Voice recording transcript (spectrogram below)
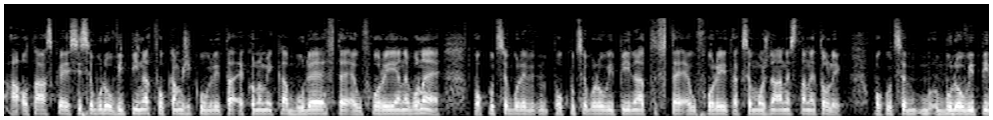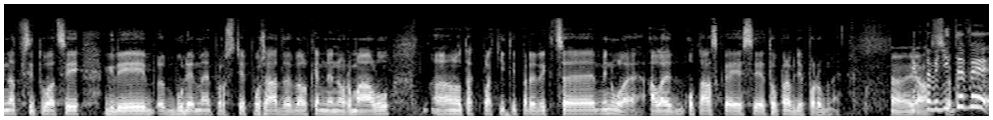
A otázka je, jestli se budou vypínat v okamžiku, kdy ta ekonomika bude v té euforii nebo ne. Pokud se, bude, pokud se budou vypínat v té euforii, tak se možná nestane tolik. Pokud se budou vypínat v situaci, kdy budeme prostě pořád ve velkém nenormálu, no tak platí ty predikce minulé. Ale otázka je, jestli je to pravděpodobné. Jak Já to vidíte se... vy,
